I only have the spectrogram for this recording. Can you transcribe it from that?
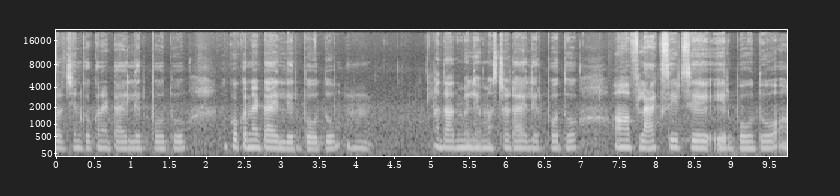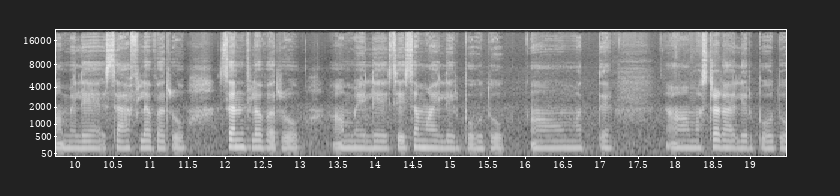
ವರ್ಜಿನ್ ಕೊಕೊನಟ್ ಆಯಿಲ್ ಇರ್ಬೋದು, ಕೊಕೊನಟ್ ಆಯಿಲ್ ಇರ್ಬೋದು ಅದಾದಮೇಲೆ ಮಸ್ಟರ್ಡ್ ಆಯಿಲ್ ಇರ್ಬೋದು ಫ್ಲ್ಯಾಕ್ ಸೀಡ್ಸ್ ಇರ್ಬೋದು, ಆಮೇಲೆ ಸ್ಯಾಫ್ಲವರು, ಸನ್ಫ್ಲವರು, ಆಮೇಲೆ ಸೇಸಮ್ ಆಯಿಲ್ ಇರ್ಬೋದು ಮತ್ತು ಮಸ್ಟರ್ಡ್ ಆಯಿಲ್ ಇರ್ಬೋದು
